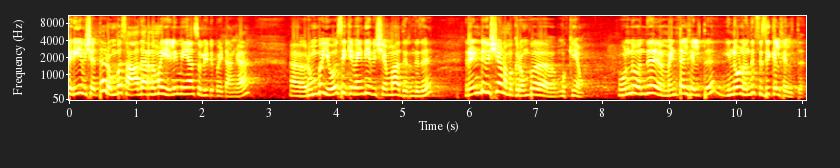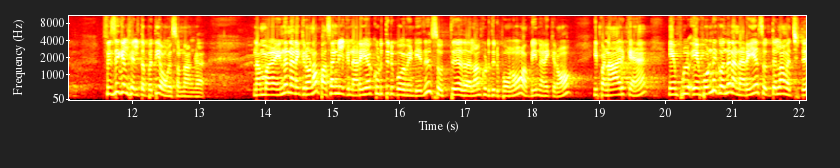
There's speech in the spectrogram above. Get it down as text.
பெரிய விஷயத்த ரொம்ப சாதாரணமாக எளிமையாக சொல்லிட்டு போயிட்டாங்க. ரொம்ப யோசிக்க வேண்டிய விஷயமா அது இருந்தது. ரெண்டு விஷயம் நமக்கு ரொம்ப முக்கியம். ஒன்று வந்து மென்டல் ஹெல்த்து இன்னொன்று வந்து ஃபிசிக்கல் ஹெல்த்து ஃபிசிக்கல் ஹெல்த்தை பற்றி அவங்க சொன்னாங்க. நம்ம என்ன நினைக்கிறோன்னா பசங்களுக்கு நிறையா கொடுத்துட்டு போக வேண்டியது சொத்து அதெல்லாம் கொடுத்துட்டு போகணும் அப்படின்னு நினைக்கிறோம். இப்போ நான் இருக்கேன். என் புள்ள என் பொண்ணுக்கு வந்து நான் நிறைய சொத்தெல்லாம் வச்சுட்டு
